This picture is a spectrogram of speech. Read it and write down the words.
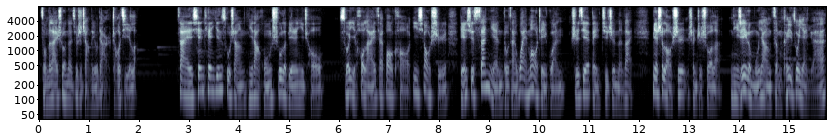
总的来说呢，就是长得有点着急了。在先天因素上，倪大红输了别人一筹，所以后来在报考艺校时，连续三年都在外貌这一关直接被拒之门外。面试老师甚至说了：“你这个模样怎么可以做演员？”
